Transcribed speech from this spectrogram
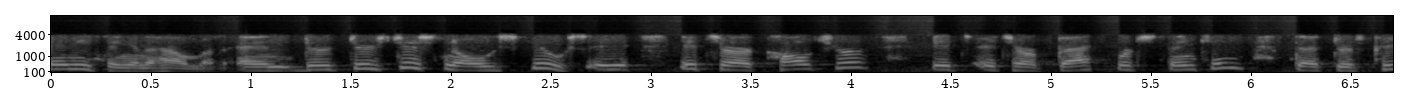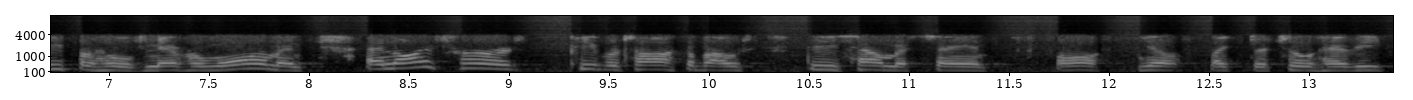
anything in a helmet, and there, there's just no excuse. It, it's our culture. It's it's our backwards thinking that there's people who've never worn them, and and I've heard people talk about these helmets saying, oh, you know, like they're too heavy.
